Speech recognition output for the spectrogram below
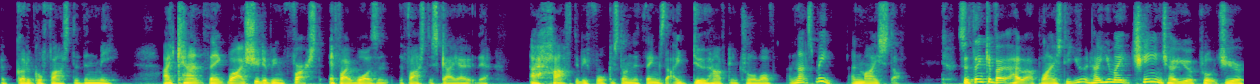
I've got to go faster than me. I can't think, well, I should have been first if I wasn't the fastest guy out there. I have to be focused on the things that I do have control of, and that's me and my stuff. So think about how it applies to you and how you might change how you approach your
